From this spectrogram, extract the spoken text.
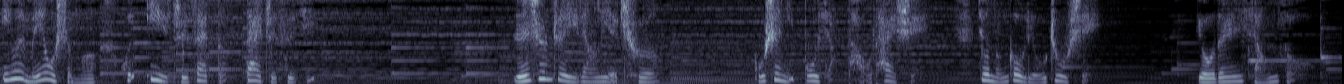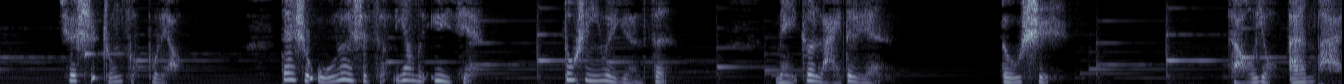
因为没有什么会一直在等待着自己。人生这一辆列车，不是你不想淘汰谁，就能够留住谁。有的人想走，却始终走不了。但是无论是怎么样的遇见。都是因为缘分，每个来的人都是早有安排。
